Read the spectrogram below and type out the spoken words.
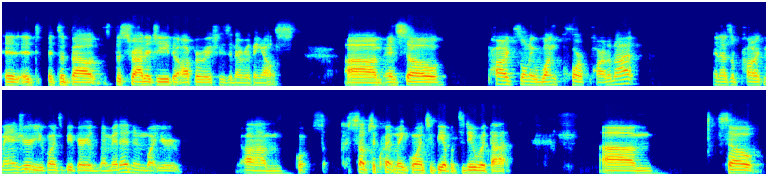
it, it, it's about the strategy, the operations and everything else. Um, and so product is only one core part of that. And as a product manager, you're going to be very limited in what you're um, subsequently going to be able to do with that. Um, so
